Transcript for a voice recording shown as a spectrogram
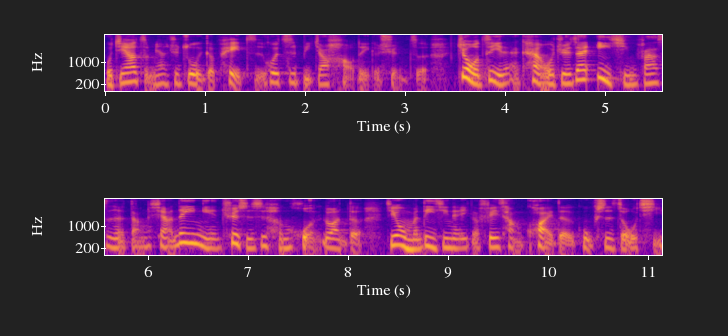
我今天要怎么样去做一个配置，会是比较好的一个选择。就我自己来看，我觉得在疫情发生的当下，那一年确实是很混乱的，因为我们历经了一个非常快的股市。周期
